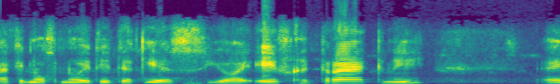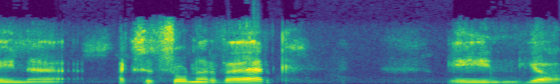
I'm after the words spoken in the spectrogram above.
ek het nog nooit het ek eers UIF getrek nie. En uh, ek sit sonder werk. En ja,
